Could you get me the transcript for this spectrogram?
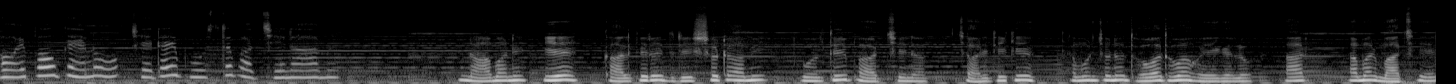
ভয় পাও কেন? সেটাই বুঝতে পারছি না আমি। না মানে ইয়ে কালকের ওই দৃশ্যটা আমি বলতেই পারছি না। চারিদিকে কেমন যেন ধোয়া ধোয়া হয়ে গেল। আর আমার মাছের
